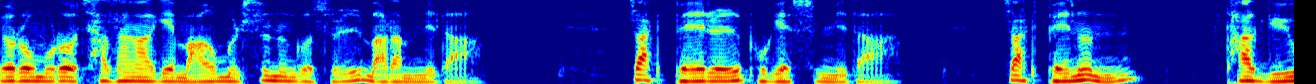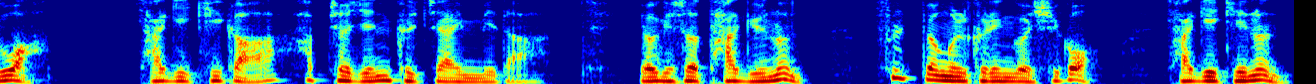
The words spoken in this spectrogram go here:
여러모로 자상하게 마음을 쓰는 것을 말합니다. 짝배를 보겠습니다. 짝배는 닭유와 자기 기가 합쳐진 글자입니다. 여기서 닭유는 술병을 그린 것이고 자기 기는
